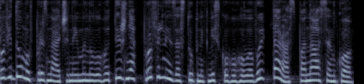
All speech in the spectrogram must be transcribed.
повідомив призначений минулого тижня профільний заступник міського голови Тарас Панасенко.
